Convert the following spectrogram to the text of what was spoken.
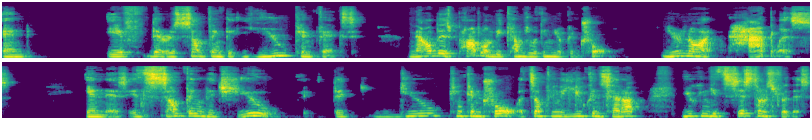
And if there is something that you can fix, now this problem becomes within your control. You're not hapless in this. It's something that you that you can control. It's something that you can set up. You can get systems for this.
